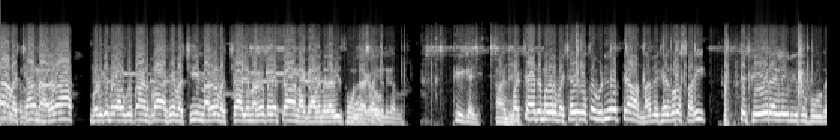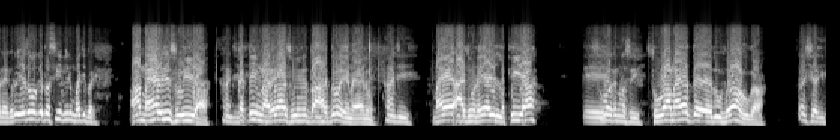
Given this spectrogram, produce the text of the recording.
ਆ ਬੱਚਾ ਮਗਰਾ ਮੁੜ ਕੇ ਮੇਰਾ ਕੋਈ ਭੈਣ ਭਰਾ ਕੇ ਬੱਚੀ ਮਗਰ ਬੱਚਾ ਜੇ ਮਗਰ ਪਿਆ ਧਿਆਨ ਨਾਲ ਗੱਲ ਮੇਰਾ ਵੀ ਸੁਣ ਲਿਆ ਕਰੋ। ਠੀਕ ਹੈ ਜੀ। ਬੱਚਾ ਤੇ ਮਗਰ ਬੱਚਾ ਜੀ ਦੋਸਤੋ ਵੀਡੀਓ ਧਿਆਨ ਨਾਲ ਵੇਖਿਆ ਕਰੋ ਸਾਰੀ ਤੇ ਫੇਰ ਅਗਲੇ ਵੀਰ ਨੂੰ ਫੋਨ ਕਰਿਆ ਕਰੋ। ਇਹਦੋਂ ਅੱਗੇ ਦੱਸੀਏ ਵੀਰ ਮੱਝ ਬਾਰੇ ਆ ਮੈਂ ਜੀ ਸੂਈ ਆ। ਕੱਟੀ ਮਗਰਾ ਸੂਈ ਨੂੰ 10 ਦਿਨ ਹੋਏ ਮੈਂ ਇਹਨੂੰ। ਹਾਂਜੀ। ਮੈਂ ਅੱਜ ਹੁਣੇ ਅੱਜ ਲੱਥੀ ਆ ਤੇ ਸੁਆ ਕਿੰਨਾ ਸੂਈ? ਸੂਆ ਮੈਂ ਤੇ ਦੂਸਰਾ ਹੋਊਗਾ। ਅੱਛਾ ਜੀ।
